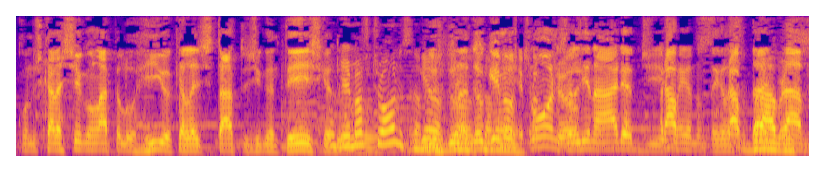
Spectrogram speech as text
Quando os caras chegam lá pelo rio, aquela estátua gigantesca O do... Game of Thrones também. Game Dos of dura- Thrones do Game of. Thrones, ali na área de. Bravos. é é nome daquela Bravos. cidade? Bravos.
